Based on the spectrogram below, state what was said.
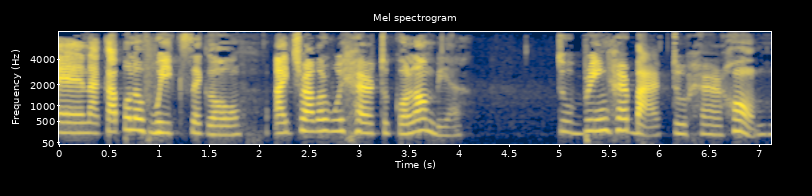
And a couple of weeks ago, I traveled with her to Colombia to bring her back to her home.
